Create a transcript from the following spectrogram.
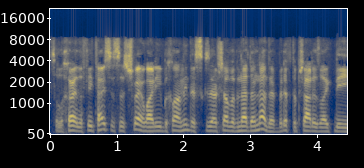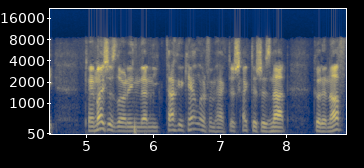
So L'char Lefi Taisis is shver. Why do you Bechal need this Exer Shav of Neder Neder? But if the Pshat is like the Pnei is learning, then Taka can't learn from Hektish. Hektish is not good enough,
